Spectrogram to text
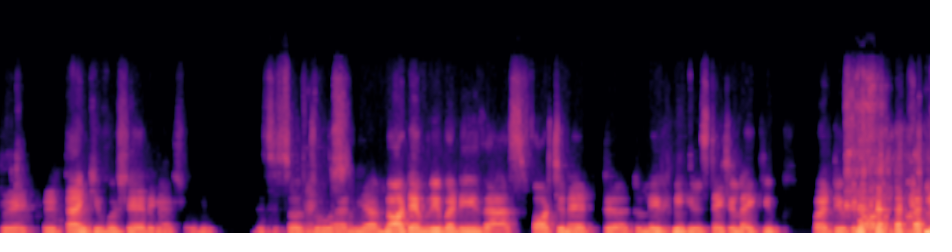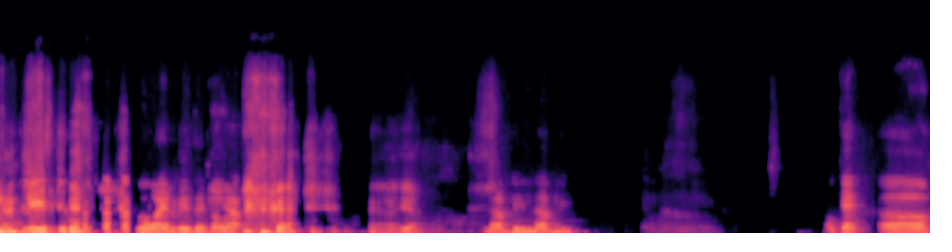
Great, great. Thank you for sharing, actually This is so Thanks. true. And yeah, not everybody is as fortunate uh, to live in a hill station like you, but you can always find a place to go and visit. No. Yeah. uh, yeah. Lovely, lovely. Okay. Uh,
